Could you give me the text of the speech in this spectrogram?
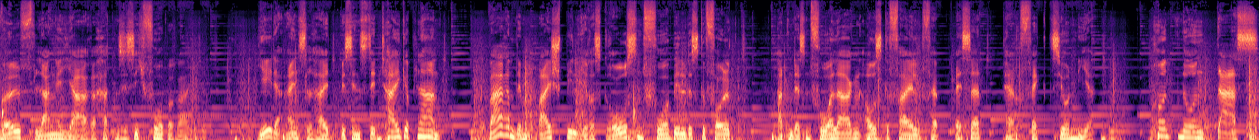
Zwölf lange Jahre hatten sie sich vorbereitet jede Einzelheit bis ins Detail geplant, waren dem Beispiel ihres großen Vorbildes gefolgt, hatten dessen Vorlagen ausgefeilt, verbessert, perfektioniert. Und nun das!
